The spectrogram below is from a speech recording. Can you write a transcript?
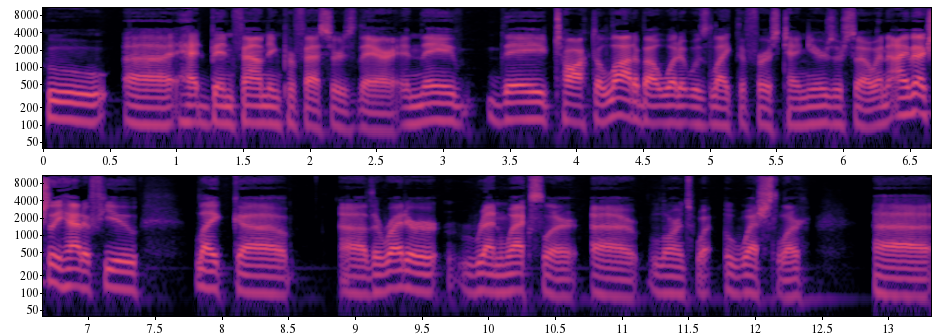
who uh, had been founding professors there, and they they talked a lot about what it was like the first ten years or so. And I've actually had a few, like uh, uh, the writer Ren Weschler, uh, Lawrence we- uh,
